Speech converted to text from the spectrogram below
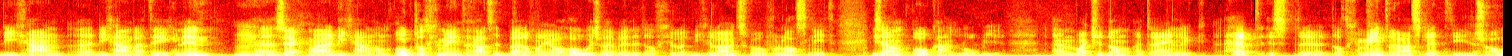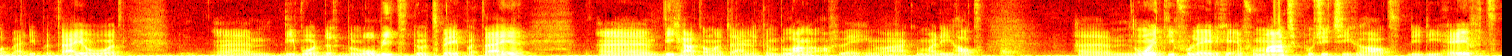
Die, gaan, die gaan daar tegenin, eh, zeg maar. Die gaan dan ook dat gemeenteraadslid bellen van ja, ho eens, wij willen dat die geluidsoverlast niet. Die zijn dan ook aan het lobbyen. En wat je dan uiteindelijk hebt, is de, dat gemeenteraadslid, die dus allebei die partijen hoort, Ehm, die wordt dus belobbyd door twee partijen. Ehm, die gaat dan uiteindelijk een belangenafweging maken. Maar die had ehm, nooit die volledige informatiepositie gehad die die heeft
